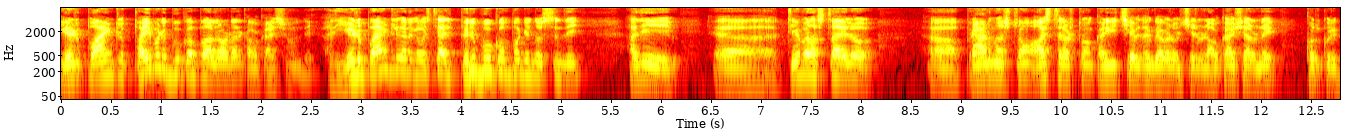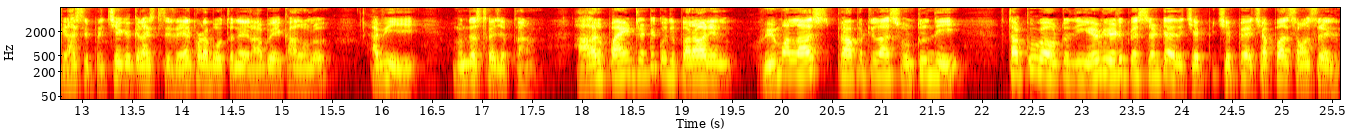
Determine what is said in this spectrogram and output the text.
ఏడు పాయింట్లు పైబడి భూకంపాలు రావడానికి అవకాశం ఉంది. అది ఏడు పాయింట్లు కనుక వస్తే అది పెరు భూకంపం కింద వస్తుంది. అది తీవ్ర స్థాయిలో ప్రాణ నష్టం ఆస్తి నష్టం కలిగించే విధంగా కూడా వచ్చేటువంటి అవకాశాలు ఉన్నాయి. కొన్ని కొన్ని గ్రహస్థితి ప్రత్యేక గ్రహస్థితులు ఏర్పడబోతున్నాయి రాబోయే కాలంలో. అవి ముందస్తుగా చెప్తాను. ఆరు పాయింట్లు అంటే కొద్దిగా పర్వాలేదు. హ్యూమన్ లాస్ ప్రాపర్టీ లాస్ ఉంటుంది తక్కువగా ఉంటుంది. ఏడు ఏడు ప్లస్ అంటే అది చెప్పి చెప్పే చెప్పాల్సిన అవసరం లేదు.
